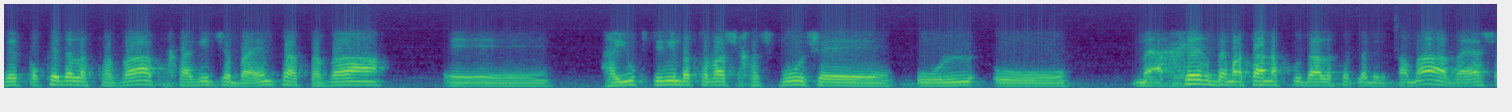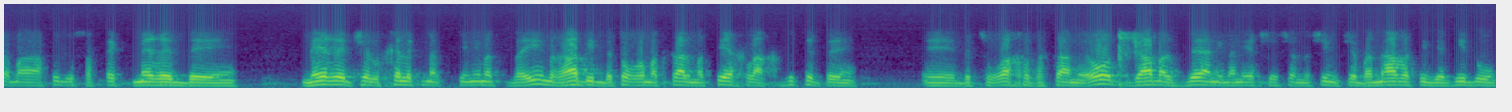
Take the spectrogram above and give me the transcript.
ופוקד על הצבא. צריך להגיד שבאמצע הצבא, היו קצינים בצבא שחשבו שהוא מאחר במתן הפקודה לצאת למלחמה, והיה שם אפילו ספק מרד, מרד של חלק מהקצינים הצבאיים. רבין בתור רמטכ"ל מצליח להחזיק את זה בצורה חזקה מאוד. גם על זה אני מניח שיש אנשים שבנרטיב יגידו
